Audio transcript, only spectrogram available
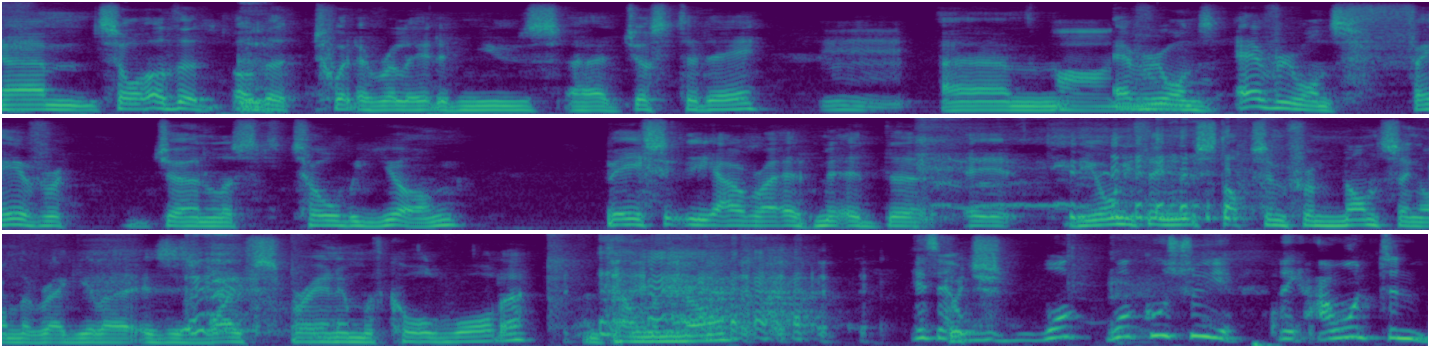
Um, so other other Twitter related news uh, just today. Mm. Um, Oh, no. everyone's everyone's favorite journalist Toby Young basically outright admitted that it, the only thing that stops him from noncing on the regular is his wife spraying him with cold water and telling him no. Is it Which- what what goes through you? Like I want to,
